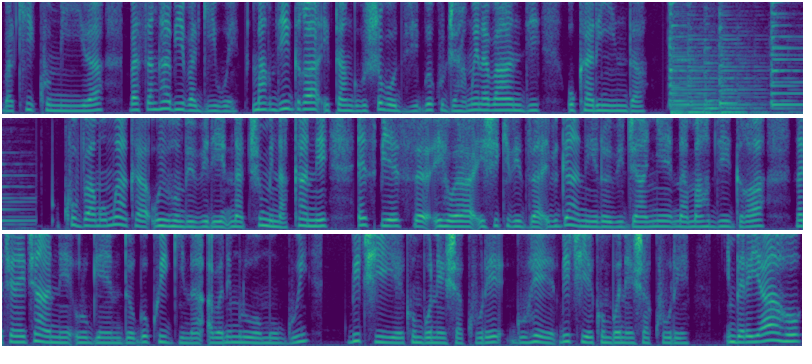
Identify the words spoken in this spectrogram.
bakikumira basa nk'abibagiwe. Mardi Gras itanga ubushobozi bwo kuja hamwe n'abandi ukarinda. Kuva mu mwaka w'ibihumbi bibiri na cumi na kane SBS ihora ishikiriza ibiganiro bijanye na Mardi Gras na cane cane urugendo rwo kwigina abari muri uwo mugwi. Biciye ku mbonesha kure guhera biciye ku mbonesha kure. Imbere yaho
